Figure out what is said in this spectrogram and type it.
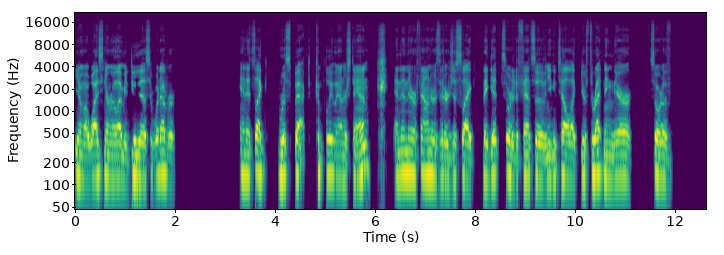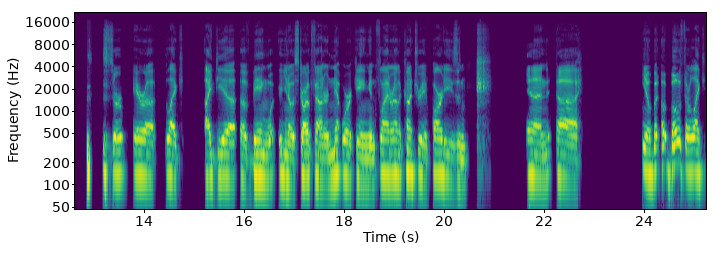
you know my wife's never gonna let me do this or whatever and it's like respect, completely understand. And then there are founders that are just like they get sort of defensive, and you can tell like you're threatening their sort of ZERP era like idea of being what you know a startup founder, networking and flying around the country and parties and and uh, you know, but uh, both are like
